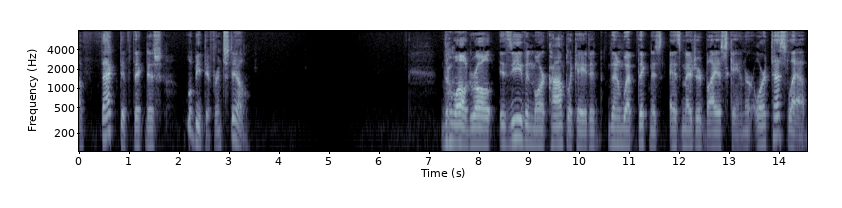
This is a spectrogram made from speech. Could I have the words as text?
effective thickness will be different still. The wound roll is even more complicated than web thickness as measured by a scanner or a test lab.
